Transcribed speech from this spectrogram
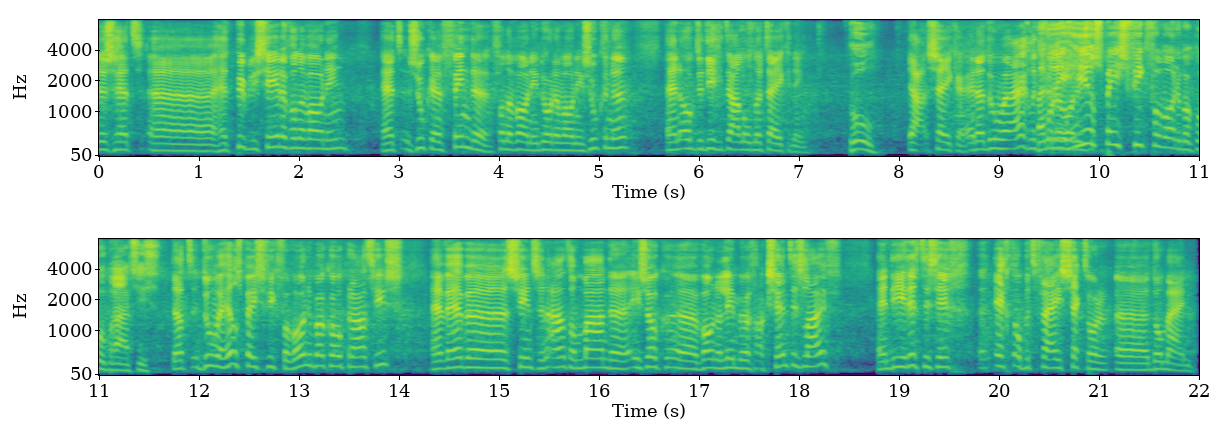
Dus het, het publiceren van de woning, het zoeken en vinden van de woning door de woningzoekende en ook de digitale ondertekening. Cool. Ja, zeker. En dat doen we eigenlijk Maar voor dat de doe je woning... heel specifiek voor woningbouwcorporaties. Dat doen we heel specifiek voor woningbouwcoöperaties. En we hebben sinds een aantal maanden is ook eh, Wonen Limburg Accent is live. En die richten zich echt op het vrije sector eh, domein.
